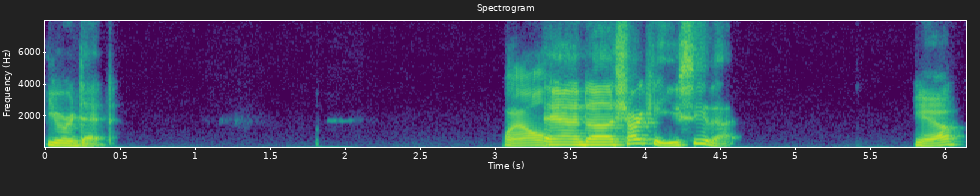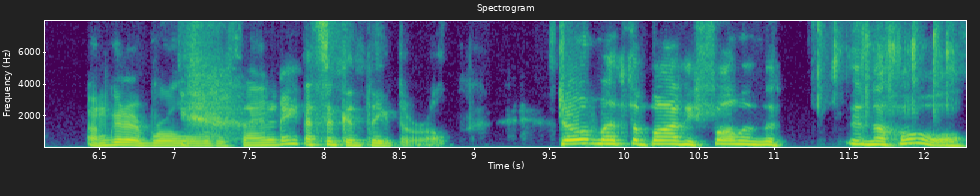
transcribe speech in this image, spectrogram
you are dead. Well, And uh, Sharky, you see that? Yeah, I'm gonna roll a little sanity. That's a good thing to roll. Don't let the body fall in the in the hole.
